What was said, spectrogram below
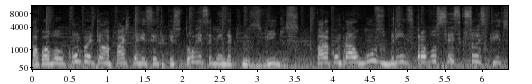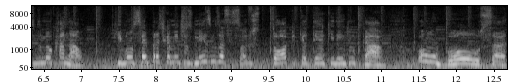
ao qual eu vou converter uma parte da receita que estou recebendo aqui nos vídeos para comprar alguns brindes para vocês que são inscritos do meu canal, que vão ser praticamente os mesmos acessórios top que eu tenho aqui dentro do carro como bolsa,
